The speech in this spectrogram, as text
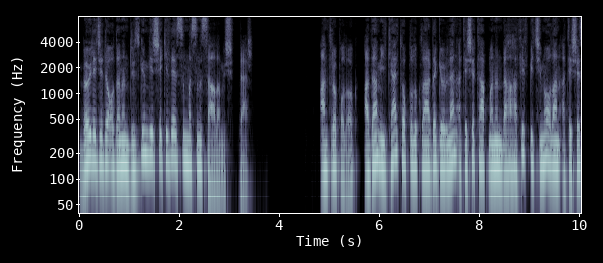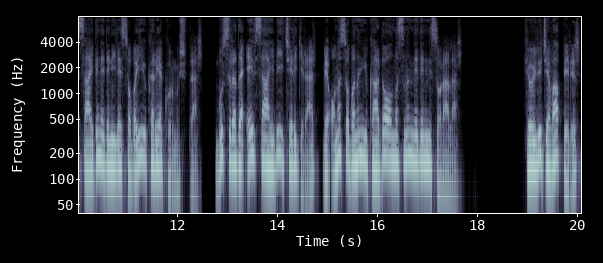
böylece de odanın düzgün bir şekilde ısınmasını sağlamış, der. Antropolog, adam ilkel topluluklarda görülen ateşe tapmanın daha hafif biçimi olan ateşe saygı nedeniyle sobayı yukarıya kurmuş, der. Bu sırada ev sahibi içeri girer ve ona sobanın yukarıda olmasının nedenini sorarlar. Köylü cevap verir,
